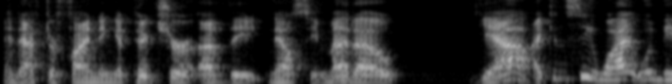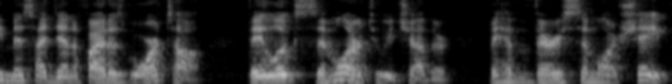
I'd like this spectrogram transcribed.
And after finding a picture of the Nailsea Meadow, yeah, I can see why it would be misidentified as Waratah. They look similar to each other, they have a very similar shape.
